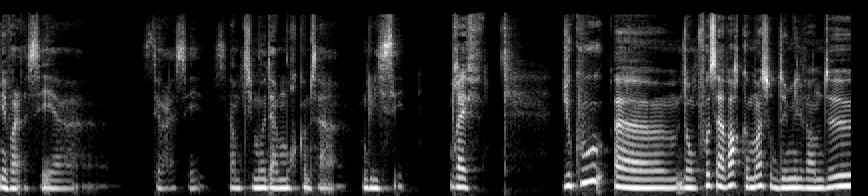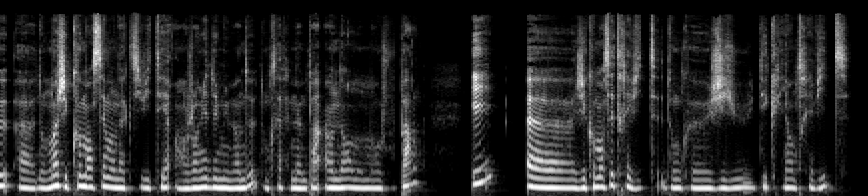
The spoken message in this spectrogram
Mais voilà, c'est un petit mot d'amour comme ça glissé. Bref. Du coup, euh, donc faut savoir que moi sur 2022, donc moi j'ai commencé mon activité en janvier 2022, donc ça fait même pas un an au moment où je vous parle. Et j'ai commencé très vite. Donc, j'ai eu des clients très vite.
